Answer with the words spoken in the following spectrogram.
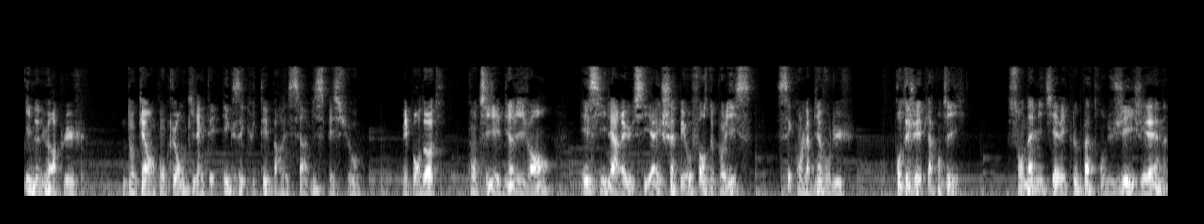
il ne nuira plus. D'aucuns en concluront qu'il a été exécuté par les services spéciaux. Mais pour d'autres, Conti est bien vivant, et s'il a réussi à échapper aux forces de police, c'est qu'on l'a bien voulu. Protégé, Pierre Conti? Son amitié avec le patron du GIGN,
